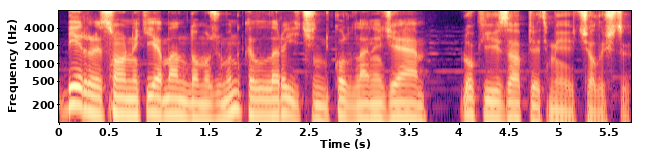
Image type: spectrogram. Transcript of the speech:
bir sonraki yaban domuzumun kılları için kullanacağım. Loki'yi zapt etmeye çalıştı.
